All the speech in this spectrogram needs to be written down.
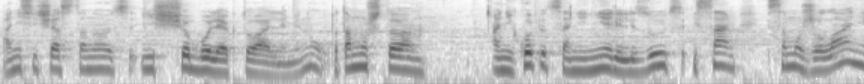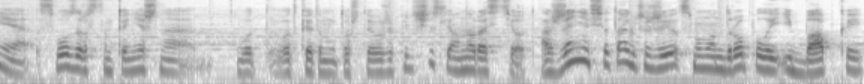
они сейчас становятся еще более актуальными. Ну, потому что они копятся, они не реализуются, и, сам, и само желание с возрастом, конечно, вот, вот к этому, то, что я уже перечислил, оно растет. А Женя все так же живет с Мамандрополой и бабкой,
